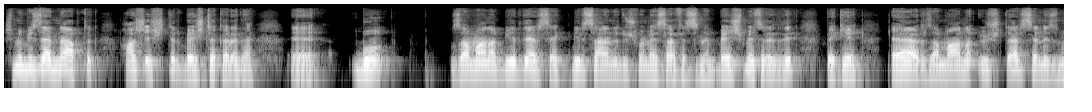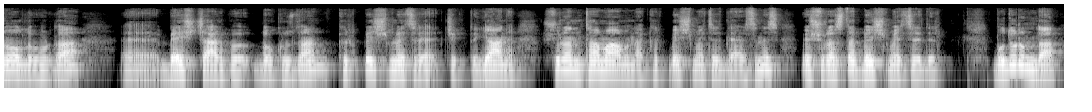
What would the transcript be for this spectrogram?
Şimdi bizler ne yaptık? H eşittir 5'te karede. E, bu zamana 1 dersek 1 saniyede düşme mesafesine 5 metre dedik. Peki eğer zamana 3 derseniz ne oldu burada? 5 çarpı 9'dan 45 metre çıktı. Yani şuranın tamamına 45 metre dersiniz ve şurası da 5 metredir. Bu durumda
